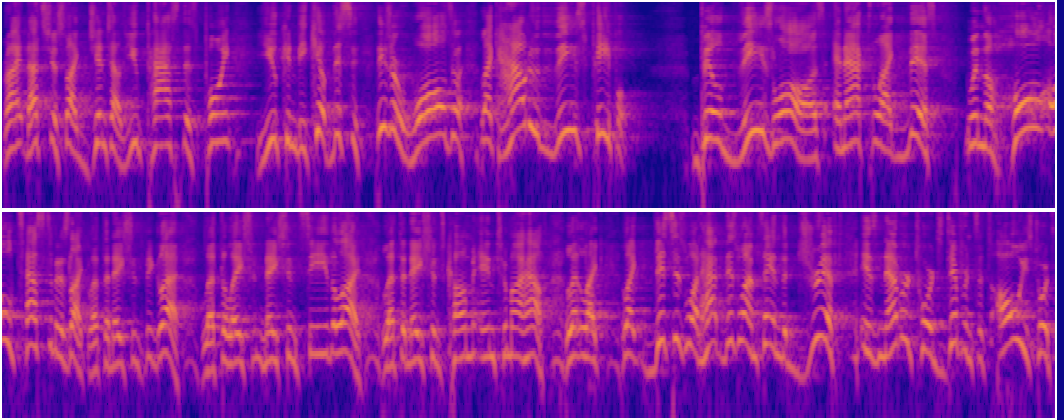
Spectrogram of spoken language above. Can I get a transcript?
Right? That's just like Gentiles. You pass this point, you can be killed. This is, these are walls of, like, how do these people build these laws and act like this when the whole Old Testament is like, let the nations be glad, let the nations see the light, let the nations come into my house. Let, like, like this is what happened. This is what I'm saying. The drift is never towards difference, it's always towards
